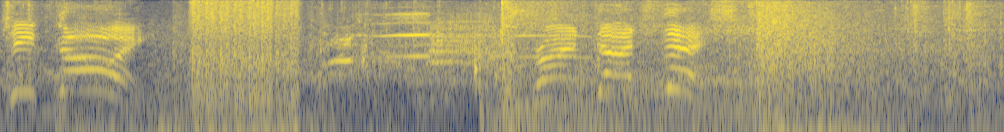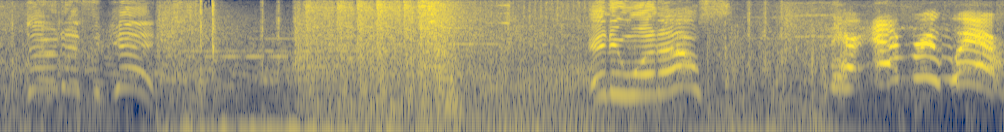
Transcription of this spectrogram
Keep going! Try and dodge this! There it is again! Anyone else? They're everywhere!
